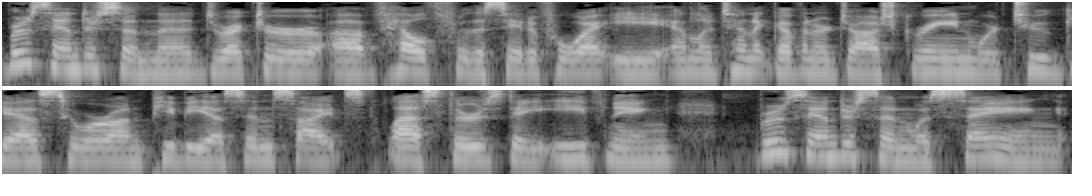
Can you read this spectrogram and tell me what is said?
Bruce Anderson, the Director of Health for the state of Hawaii, and Lieutenant Governor Josh Green were two guests who were on PBS Insights last Thursday evening. Bruce Anderson was saying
